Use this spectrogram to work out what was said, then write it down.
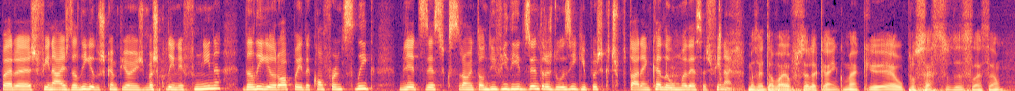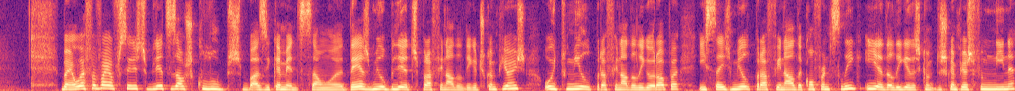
para as finais da Liga dos Campeões masculina e feminina, da Liga Europa e da Conference League, bilhetes esses que serão então divididos entre as duas equipas que disputarem cada uma dessas finais. Mas então vai oferecer a quem? Como é que é o processo de seleção? Bem, a UEFA vai oferecer estes bilhetes aos clubes, basicamente. São 10 eh, mil bilhetes para a final da Liga dos Campeões, 8 mil para a final da Liga Europa e 6 mil para a final da Conference League e a da Liga dos Campeões Feminina,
